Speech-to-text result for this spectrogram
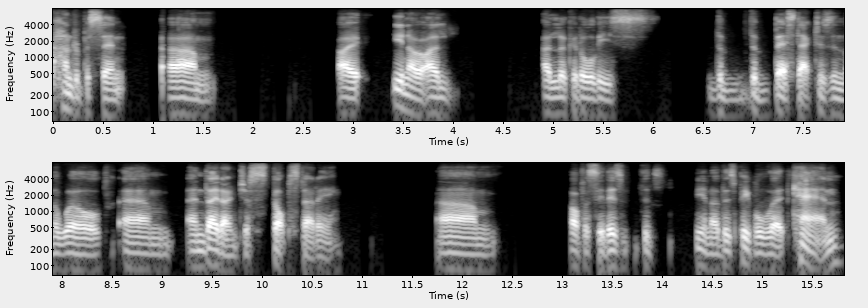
hundred percent. Um, I, you know, I, I look at all these the the best actors in the world, um, and they don't just stop studying. Um, obviously, there's, there's you know there's people that can,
